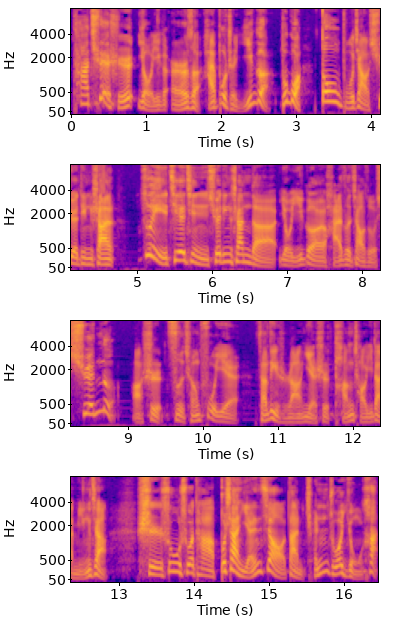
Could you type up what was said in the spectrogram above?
他确实有一个儿子，还不止一个，不过都不叫薛丁山。最接近薛丁山的有一个孩子叫做薛讷啊，是子承父业，在历史上也是唐朝一代名将。史书说他不善言笑，但沉着勇悍。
